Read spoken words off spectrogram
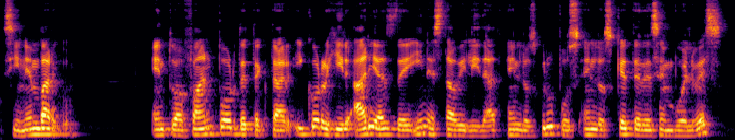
Sin embargo, en tu afán por detectar y corregir áreas de inestabilidad en los grupos en los que te desenvuelves,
